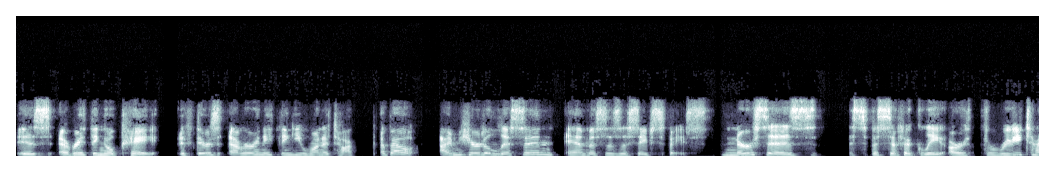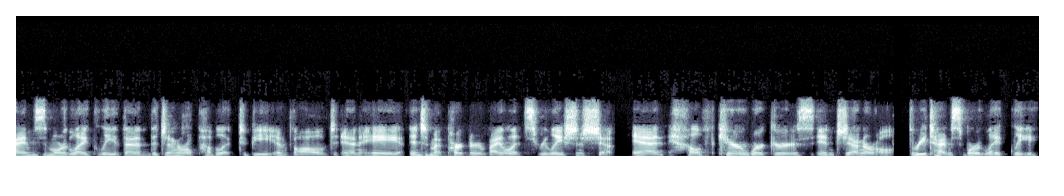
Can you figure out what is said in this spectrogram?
Is everything okay? If there's ever anything you want to talk about. I'm here to listen, and this is a safe space. Nurses specifically are three times more likely than the general public to be involved in a intimate partner violence relationship and healthcare workers in general three times more likely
